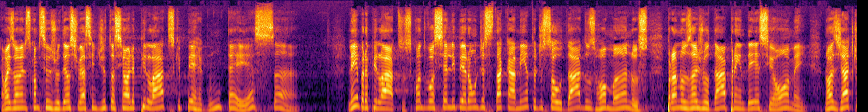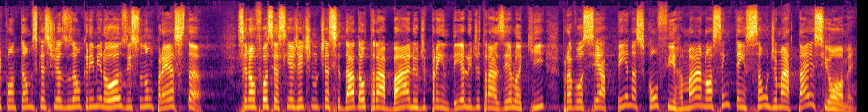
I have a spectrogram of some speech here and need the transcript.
é mais ou menos como se os judeus tivessem dito assim: olha, Pilatos, que pergunta é essa? Lembra, Pilatos, quando você liberou um destacamento de soldados romanos para nos ajudar a prender esse homem, nós já te contamos que esse Jesus é um criminoso, isso não presta. Se não fosse assim, a gente não tinha se dado ao trabalho de prendê-lo e de trazê-lo aqui para você apenas confirmar a nossa intenção de matar esse homem.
